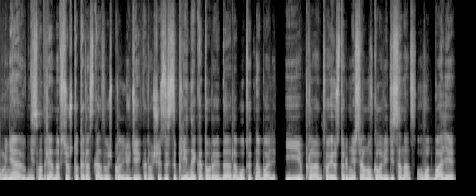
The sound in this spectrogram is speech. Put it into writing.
У меня, несмотря на все, что ты рассказываешь про людей, короче, с дисциплиной, которые, да, работают на Бали, и про твою историю, мне все равно в голове диссонанс. Вот Бали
